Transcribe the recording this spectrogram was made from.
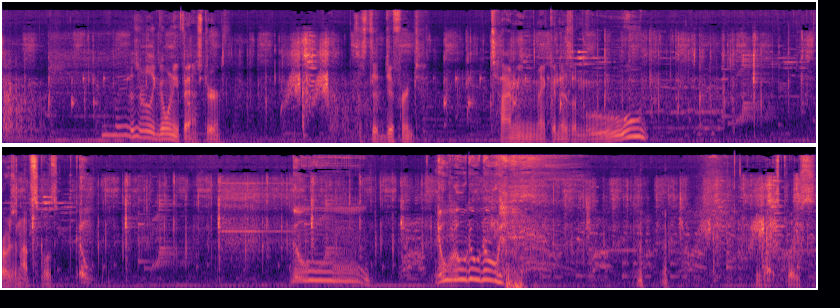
But he doesn't really go any faster. It's just a different timing mechanism. Ooh. Frozen obstacles. Go. Go. No, no, no, no. that was close.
